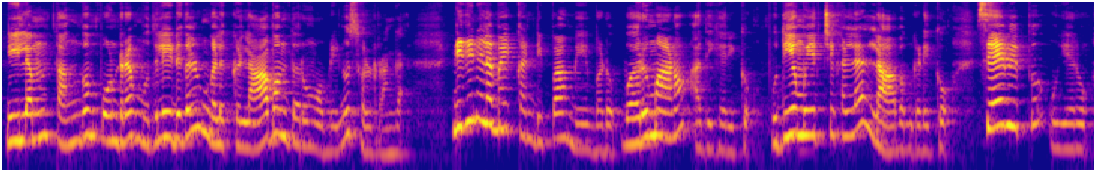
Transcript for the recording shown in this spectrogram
நிலம் தங்கம் போன்ற முதலீடுகள் உங்களுக்கு லாபம் தரும் அப்படின்னு சொல்கிறாங்க நிதி நிலைமை கண்டிப்பாக மேம்படும் வருமானம் அதிகரிக்கும் புதிய முயற்சிகளில் லாபம் கிடைக்கும் சேமிப்பு உயரும்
